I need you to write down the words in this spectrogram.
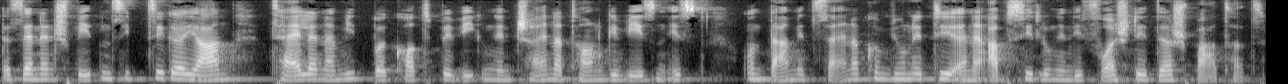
dass er in den späten 70er Jahren Teil einer Mietboykott-Bewegung in Chinatown gewesen ist und damit seiner Community eine Absiedlung in die Vorstädte erspart hat.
